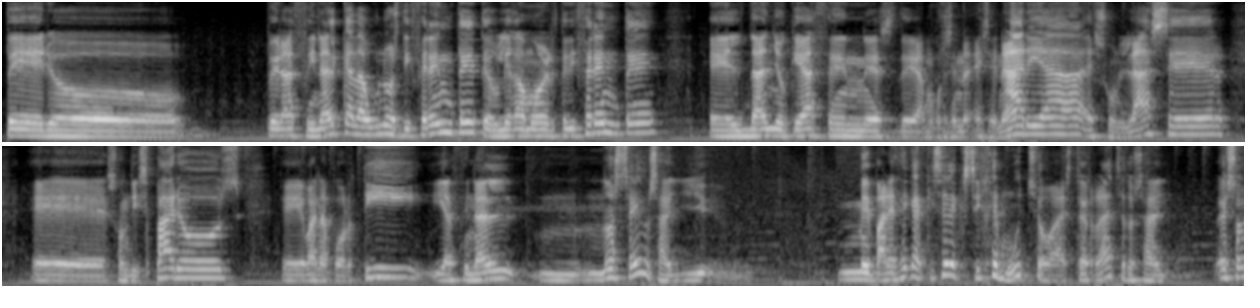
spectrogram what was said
pero. Pero al final cada uno es diferente, te obliga a moverte diferente. El daño que hacen es de. A lo mejor es en, área, es un láser, eh, son disparos, eh, van a por ti. Y al final. Mm, no sé, o sea. me parece que aquí se le exige mucho a este Ratchet. O sea, eso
